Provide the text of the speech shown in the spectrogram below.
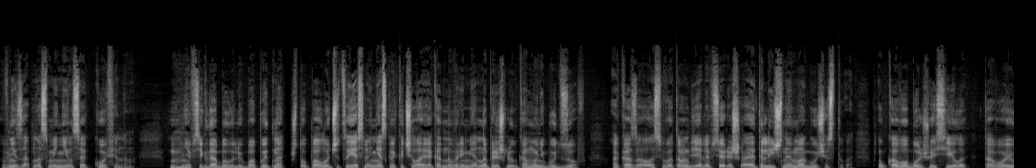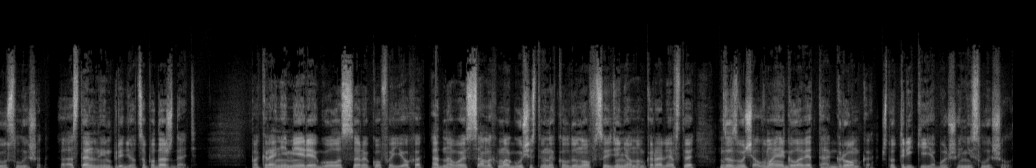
внезапно сменился кофином. Мне всегда было любопытно, что получится, если несколько человек одновременно пришлют кому-нибудь зов. Оказалось, в этом деле все решает личное могущество. У кого больше силы, того и услышат, а остальным придется подождать. По крайней мере, голос сэра Кофа Йоха, одного из самых могущественных колдунов в Соединенном Королевстве, зазвучал в моей голове так громко, что трики я больше не слышал,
